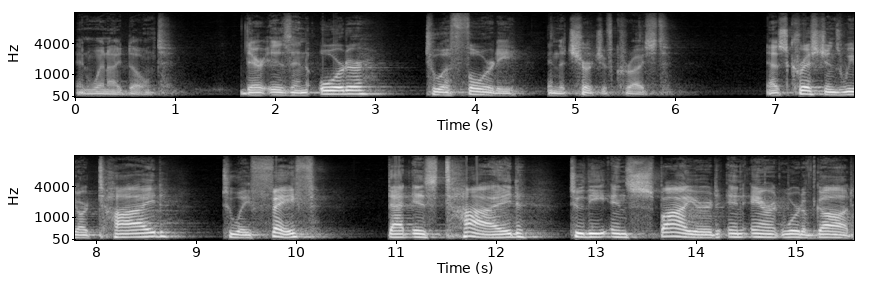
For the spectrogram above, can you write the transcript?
and when I don't. There is an order to authority in the church of Christ. As Christians, we are tied to a faith that is tied to the inspired, inerrant Word of God,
